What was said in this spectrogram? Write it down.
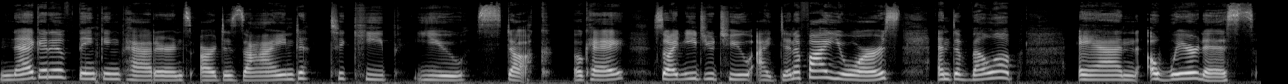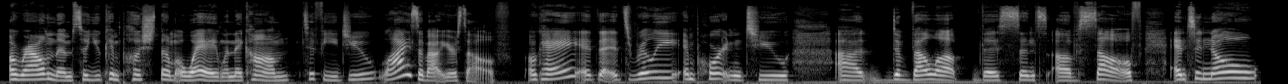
Negative thinking patterns are designed to keep you stuck. Okay. So I need you to identify yours and develop an awareness around them so you can push them away when they come to feed you lies about yourself. Okay, it, it's really important to uh, develop this sense of self and to know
